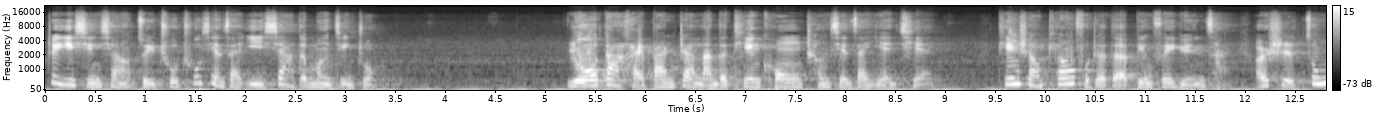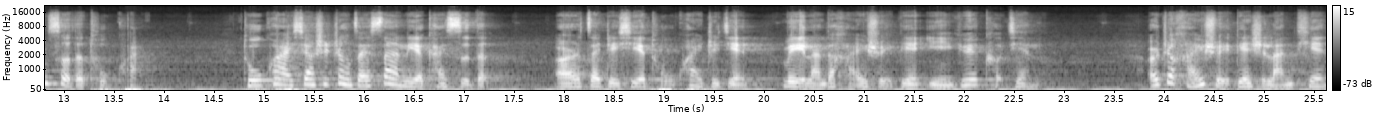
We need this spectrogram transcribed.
这一形象最初出现在以下的梦境中。如大海般湛蓝的天空呈现在眼前，天上漂浮着的并非云彩，而是棕色的土块，土块像是正在散裂开似的，而在这些土块之间，蔚蓝的海水便隐约可见了，而这海水便是蓝天。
